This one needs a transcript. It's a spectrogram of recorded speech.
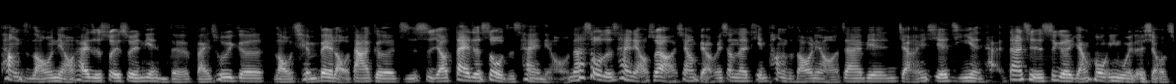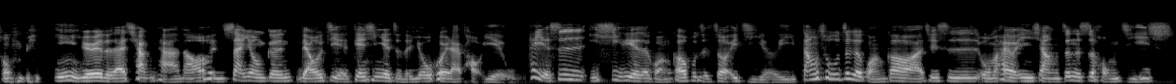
胖子老鸟，他一直碎碎念的摆出一个老前辈老大哥的姿势，要带着瘦子菜鸟。那瘦子菜鸟虽然好像表面上在听胖子老鸟在那边讲一些经验谈，但其实是个阳奉阴违的小聪明，隐隐约约的在呛他，然后很善用跟了解电信业者的优惠来跑业务。他也是一系列的广告，不止只有一集而已。当初这个广告啊，其实我们还有印象，真的是红极一时。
